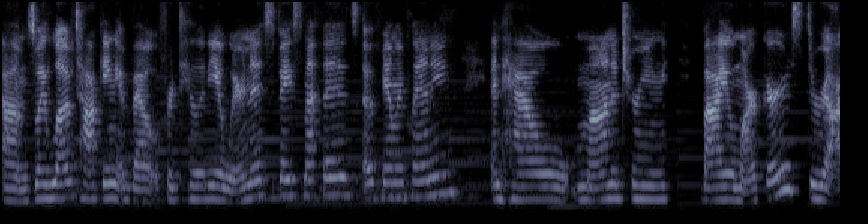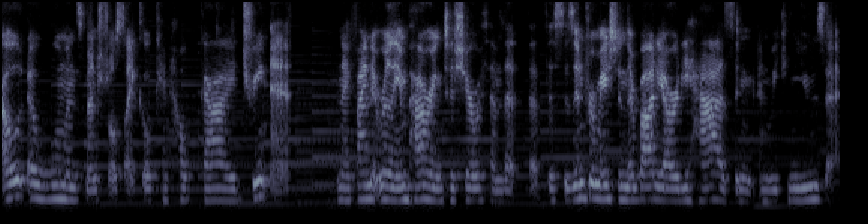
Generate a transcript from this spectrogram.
Um, so I love talking about fertility awareness based methods of family planning and how monitoring biomarkers throughout a woman's menstrual cycle can help guide treatment. And I find it really empowering to share with them that, that this is information their body already has and, and we can use it.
